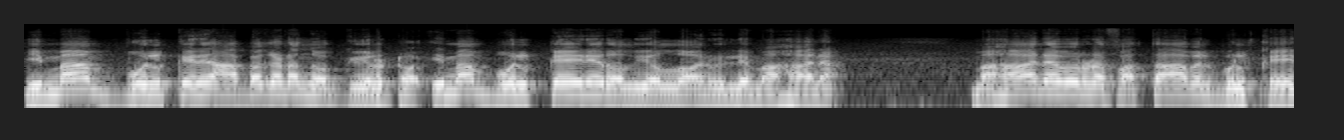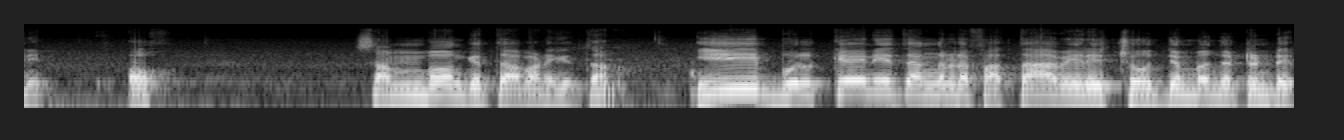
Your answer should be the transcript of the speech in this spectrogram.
ഇമാം പുൽക്കൈനി അപകടം നോക്കി കേട്ടോ ഇമാം പുൽക്കൈനി റലിയുള്ളവൻ വലിയ മഹാന. മഹാനവരുടെ ഫത്താബൽ ബുൽഖൈനി ഓ സംഭവം കിതാബാണ് കിതാബ്. ഈ ബുൽക്കേനി തങ്ങളുടെ ഫത്താവയിൽ ചോദ്യം വന്നിട്ടുണ്ട്.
